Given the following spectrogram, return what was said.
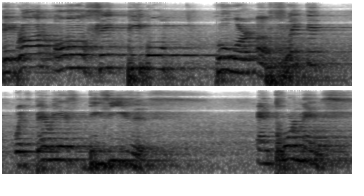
they brought all sick people who were afflicted with various diseases and torments,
